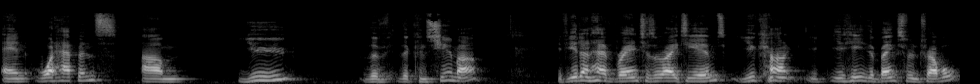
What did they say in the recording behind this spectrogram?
And what happens? Um, you, the, the consumer, if you don't have branches or ATMs, you can't. You, you hear the banks are in trouble.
